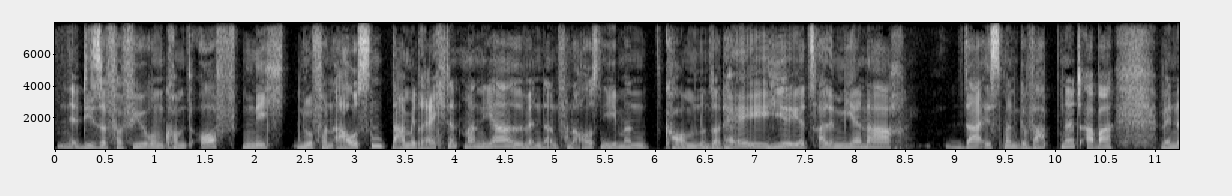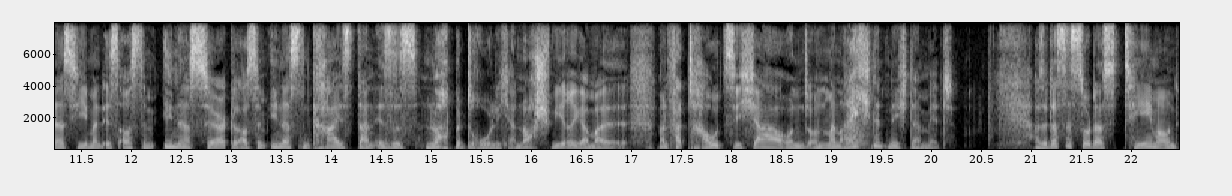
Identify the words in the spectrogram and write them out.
diese Verführung kommt oft nicht nur von außen, damit rechnet man ja, wenn dann von außen jemand kommt und sagt, hey, hier jetzt alle mir nach, da ist man gewappnet, aber wenn das jemand ist aus dem Inner Circle, aus dem innersten Kreis, dann ist es noch bedrohlicher, noch schwieriger, mal, man vertraut sich ja und, und man rechnet nicht damit. Also das ist so das Thema und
